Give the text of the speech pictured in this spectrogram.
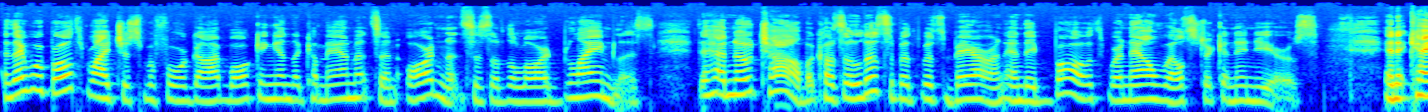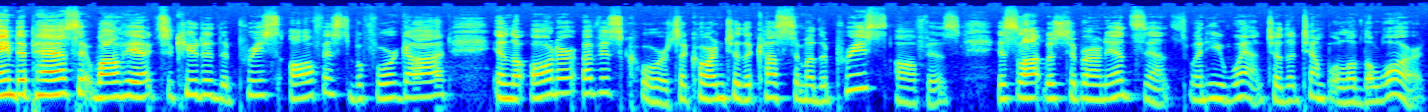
And they were both righteous before God, walking in the commandments and ordinances of the Lord blameless. They had no child because Elizabeth was barren, and they both were now well stricken in years. And it came to pass that while he executed the priest's office before God in the order of his course, according to the custom of the priest's office, his lot was to burn incense when he went to the temple of the Lord.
